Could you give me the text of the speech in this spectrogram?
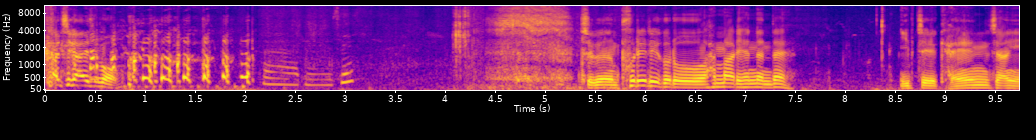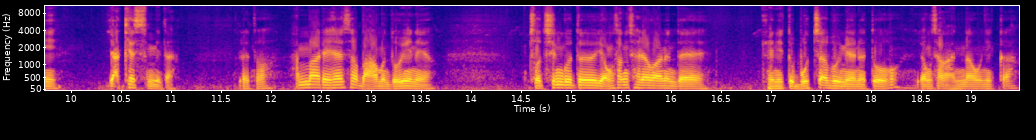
같이 가야지 뭐. 하나, 둘, 셋. 지금 프리리그로 한 마리 했는데 입질이 굉장히 약했습니다. 그래도 한 마리 해서 마음은 놓이네요. 저 친구들 영상 촬영하는데 괜히 또 못 잡으면 또 영상 안 나오니까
